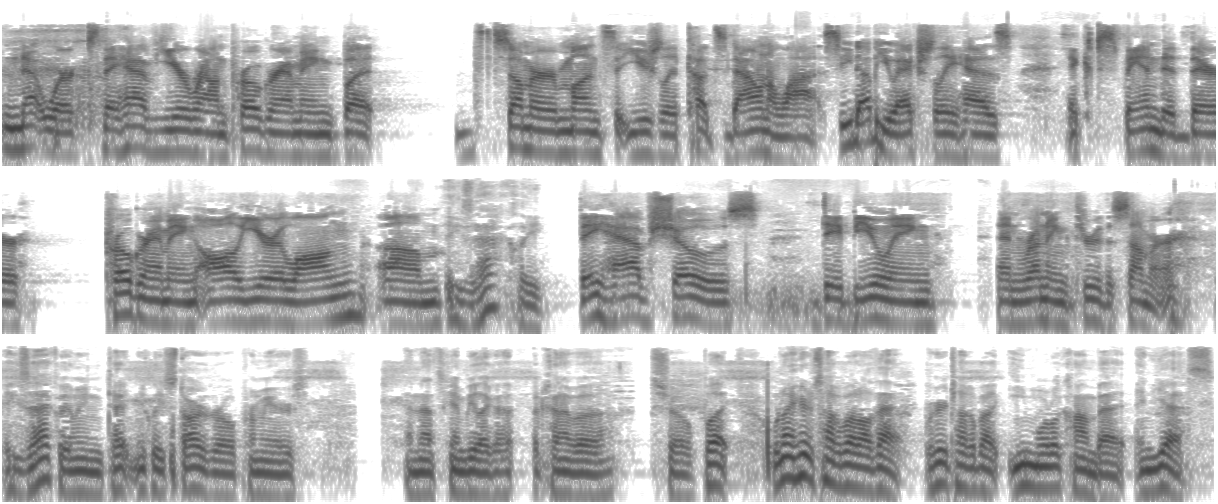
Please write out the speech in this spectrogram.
networks. They have year-round programming, but summer months it usually cuts down a lot. CW actually has expanded their programming all year long. Um, exactly. they have shows debuting and running through the summer. Exactly. I mean, technically, Stargirl premieres, and that's going to be like a, a kind of a show. But we're not here to talk about all that. We're here to talk about Immortal Kombat. And yes,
